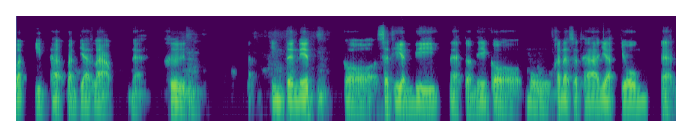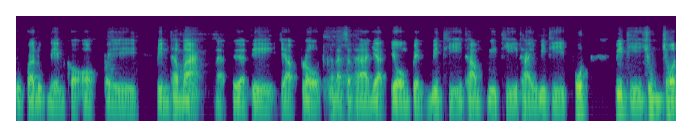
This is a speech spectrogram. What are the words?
วัดอินทปัญญารามนะคืนอินเทอร์เน็ตก็เสถียรดีนะตอนนี้ก็หมู่คณะศรัทธาญาติโยมนะลูกพระลูกเณรก็ออกไปบิณฑบาตนะเพื่อที่จะโปรดคณะศรัทธาญาติโยมเป็นวิถีธรรมวิถีไทยวิถีพุทธวิถีชุมชน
